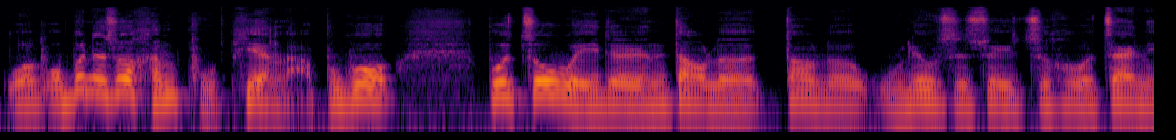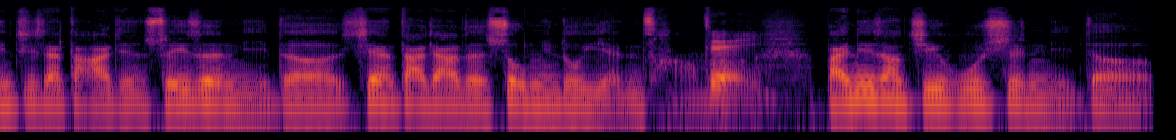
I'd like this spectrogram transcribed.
我我不能说很普遍啦，不过。不过周围的人到了到了五六十岁之后，再年纪再大一点，随着你的现在大家的寿命都延长，对，白内障几乎是你的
